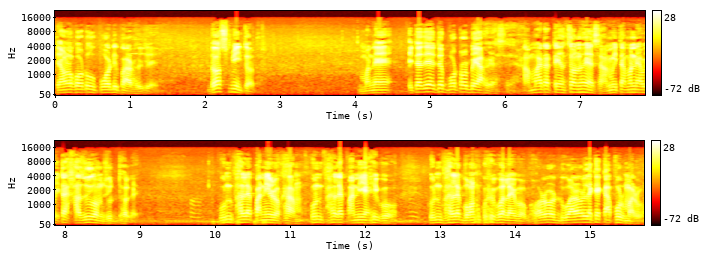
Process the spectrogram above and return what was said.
তেওঁলোকৰতো ওপৰেদি পাৰ হৈ যায়। দহ মিনিটত। মানে এতিয়া যে এতিয়া বতৰ বেয়া হৈ আছে আমাৰ এটা টেনশ্যন হৈ আছে আমি তাৰমানে এতিয়া সাজু হ'ম যুদ্ধলৈ। কোনফালে পানী ৰখাম কোনফালে পানী আহিব কোনফালে বন্ধ কৰিব লাগিব ঘৰৰ দুৱাৰলৈকে কাপোৰ মাৰোঁ।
